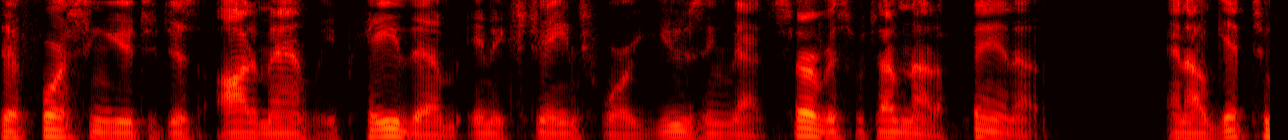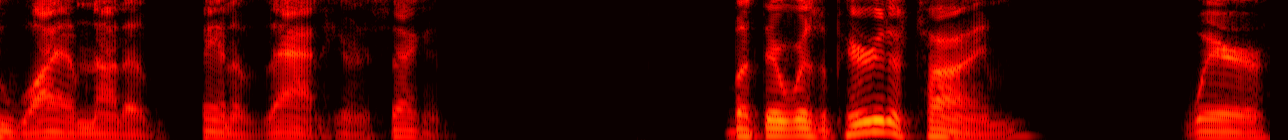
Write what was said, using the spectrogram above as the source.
they're forcing you to just automatically pay them in exchange for using that service, which I'm not a fan of. And I'll get to why I'm not a fan of that here in a second. But there was a period of time where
